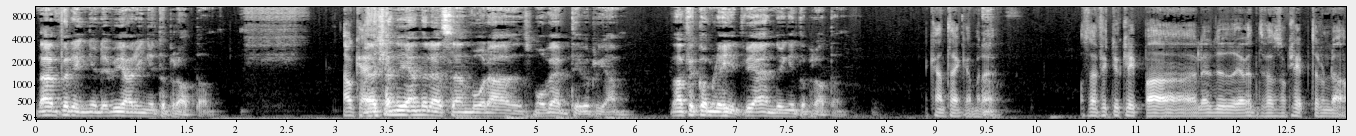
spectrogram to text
varför ringer du? Vi har inget att prata om. Okej. Jag känner igen det där sedan våra små webb-tv-program. Varför kommer du hit? Vi har ändå inget att prata om. Jag kan tänka mig det. Och sen fick du klippa, eller du, jag vet inte vem som klippte de där.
